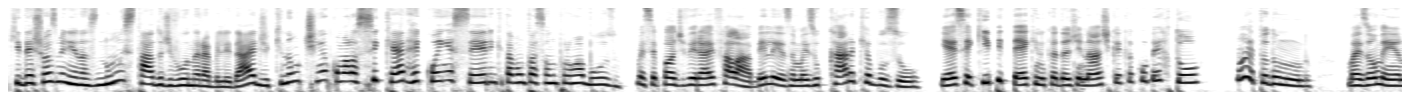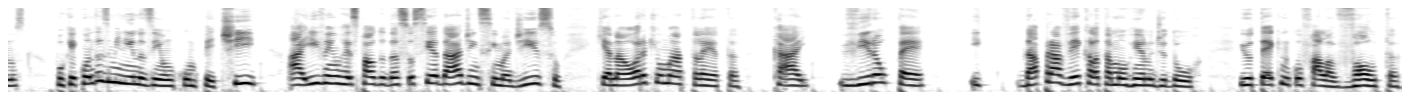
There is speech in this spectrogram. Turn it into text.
que deixou as meninas num estado de vulnerabilidade que não tinha como elas sequer reconhecerem que estavam passando por um abuso. Mas você pode virar e falar, beleza, mas o cara que abusou e essa equipe técnica da ginástica que acobertou, não é todo mundo, mais ou menos, porque quando as meninas iam competir, aí vem o respaldo da sociedade em cima disso, que é na hora que uma atleta cai vira o pé e dá para ver que ela tá morrendo de dor. E o técnico fala: "Volta".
